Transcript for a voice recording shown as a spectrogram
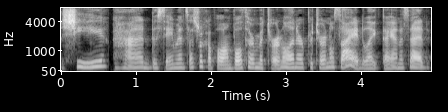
she had the same ancestral couple on both her maternal and her paternal side. Like Diana said,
